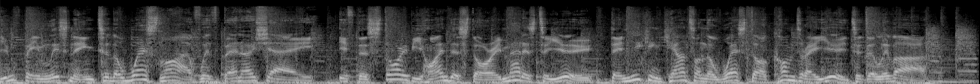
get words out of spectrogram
You've been listening to The West Live with Ben O'Shea. If the story behind the story matters to you, then you can count on the west.com.au to deliver.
